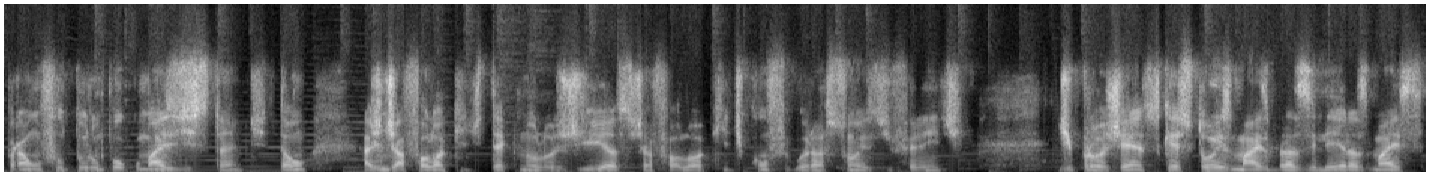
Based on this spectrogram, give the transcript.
para um futuro um pouco mais distante. Então, a gente já falou aqui de tecnologias, já falou aqui de configurações diferentes de projetos, questões mais brasileiras, mas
